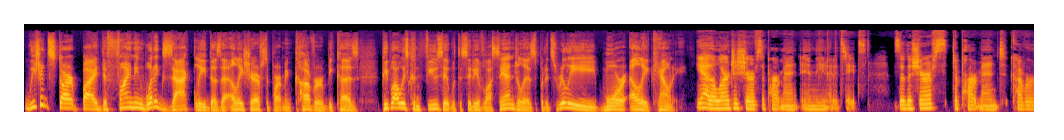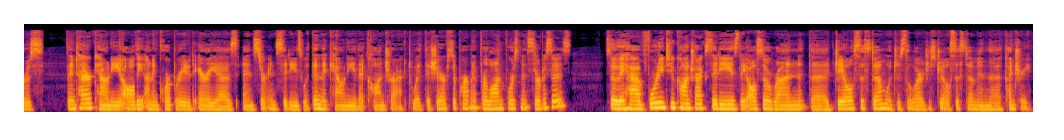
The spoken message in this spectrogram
We should start by defining what exactly does the LA Sheriff's Department cover because people always confuse it with the city of Los Angeles, but it's really more LA County. Yeah, the largest sheriff's department in the United States. So the sheriff's department covers the entire county, all the unincorporated areas, and certain cities within the county that contract with the sheriff's department for law enforcement services. So they have 42 contract cities. They also run the jail system, which is the largest jail system in the country.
